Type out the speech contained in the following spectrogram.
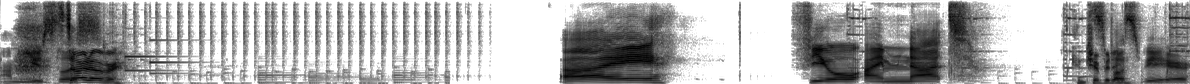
I'm useless. Start over. I feel I'm not Contributing. supposed to be here.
